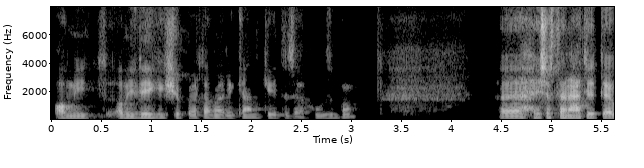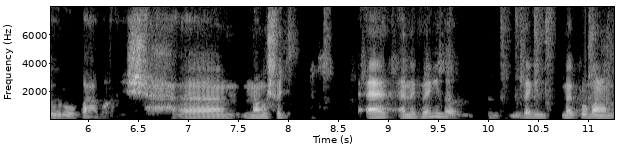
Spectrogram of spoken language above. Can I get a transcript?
amit, ami végig söpört Amerikán 2020-ban, és aztán átjött Európában is. Na most, hogy ennek megint, a, megint megpróbálom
